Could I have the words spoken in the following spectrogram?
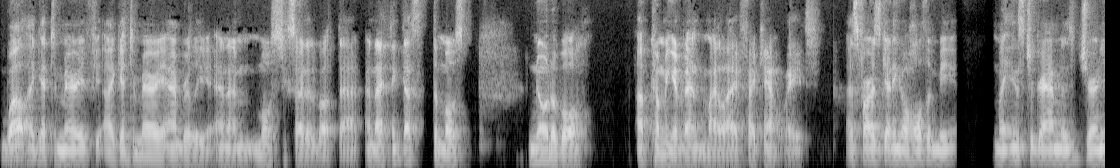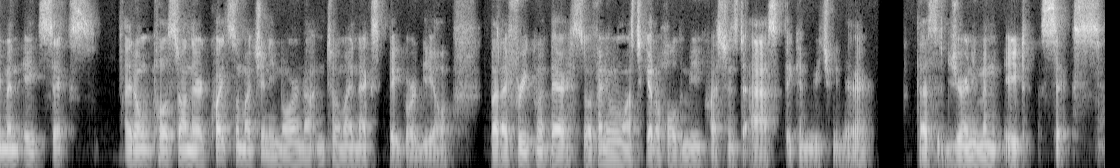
Well, I get to marry, I get to marry Amberly and I'm most excited about that. And I think that's the most notable upcoming event in my life. I can't wait. As far as getting a hold of me, my Instagram is journeyman86. I don't post on there quite so much anymore, not until my next big ordeal, but I frequent there. So if anyone wants to get a hold of me, questions to ask, they can reach me there. That's Journeyman86.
